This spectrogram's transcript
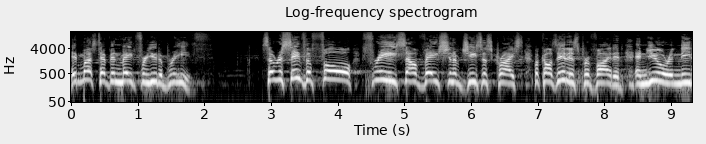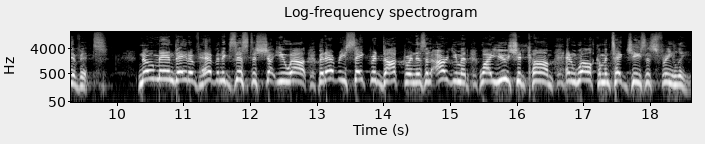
it must have been made for you to breathe. So receive the full, free salvation of Jesus Christ because it is provided and you are in need of it. No mandate of heaven exists to shut you out, but every sacred doctrine is an argument why you should come and welcome and take Jesus freely.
